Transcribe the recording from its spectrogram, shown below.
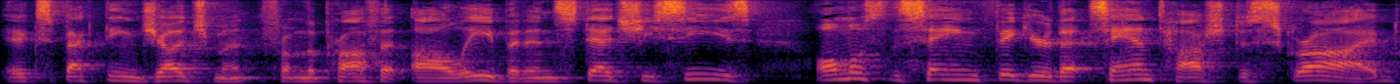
expecting judgment from the prophet Ali, but instead she sees almost the same figure that Santosh described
